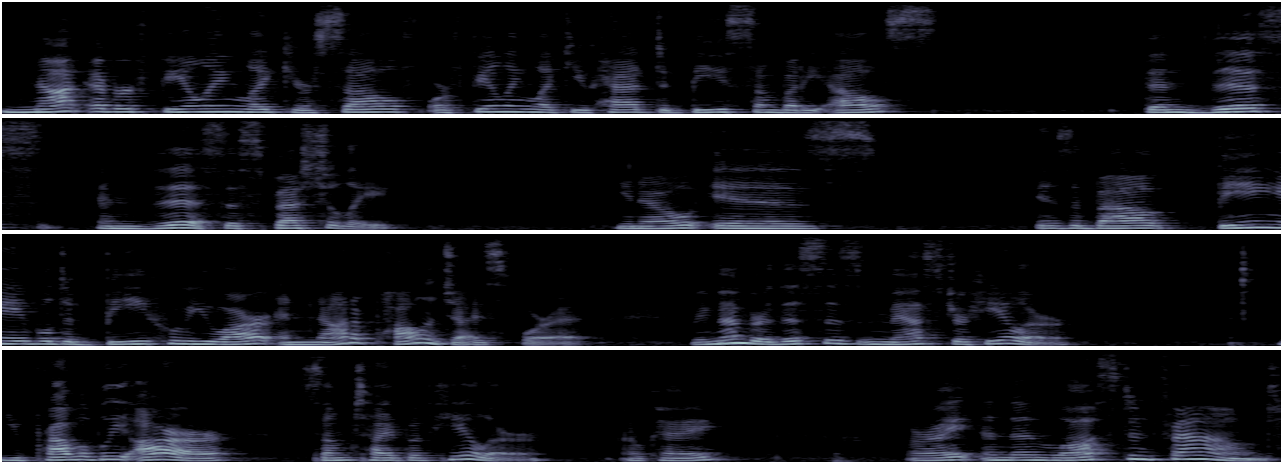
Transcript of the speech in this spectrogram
not ever feeling like yourself or feeling like you had to be somebody else, then this and this especially, you know, is is about being able to be who you are and not apologize for it. Remember, this is master healer you probably are some type of healer. Okay? All right. And then lost and found.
